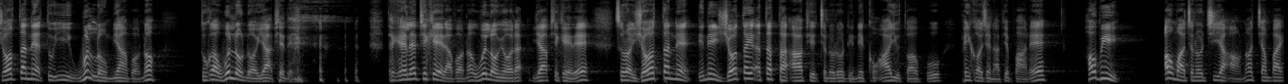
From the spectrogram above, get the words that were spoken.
ယောသနဲ့သူဤဝတ်လုံများပေါ့နော်သူကဝတ်လုံတော်ရဖြစ်တယ် တကယ်လည်းဖြစ်ခဲ့တာပေါ့နော်ဝိလုံရောရဖြစ်ခဲ့တယ်ဆိုတော့ယောသတ်နဲ့ဒီနေ့ယောသတ်အတ္တတာအားဖြင့်ကျွန်တော်တို့ဒီနေ့ခွန်အားယူသွားဖို့ဖိတ်ခေါ်ချင်တာဖြစ်ပါတယ်ဟုတ်ပြီအောက်မှာကျွန်တော်ကြည့်ရအောင်နော်ကျမ်းပိုက်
